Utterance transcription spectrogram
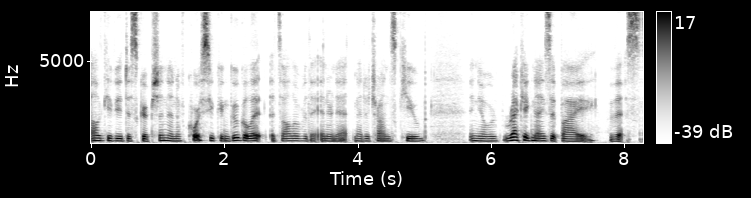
I'll give you a description, and of course you can Google it. It's all over the internet, Metatron's cube, and you'll recognize it by this.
